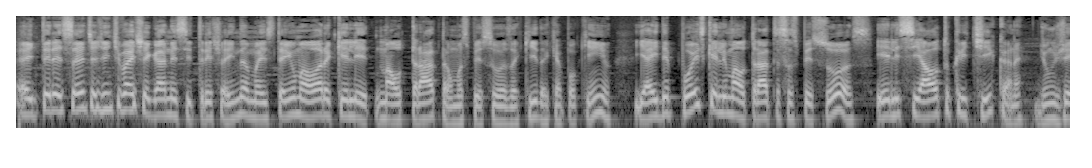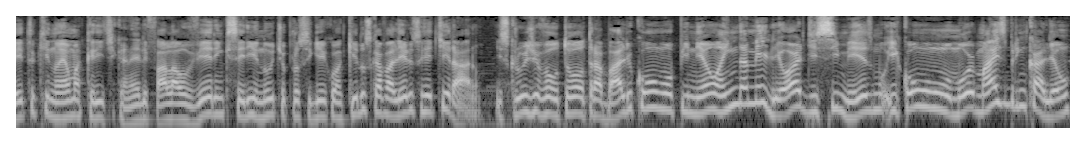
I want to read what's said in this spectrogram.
é interessante, a gente vai chegar nesse trecho ainda, mas tem uma hora que ele maltrata umas pessoas aqui, daqui a pouquinho. E aí, depois que ele maltrata essas pessoas, ele se autocritica, né? De um jeito que não é uma crítica, né? Ele fala: ao verem que seria inútil prosseguir com aquilo, os cavaleiros se retiraram. Scrooge voltou ao trabalho com uma opinião ainda melhor de si mesmo e com um humor mais brincalhão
